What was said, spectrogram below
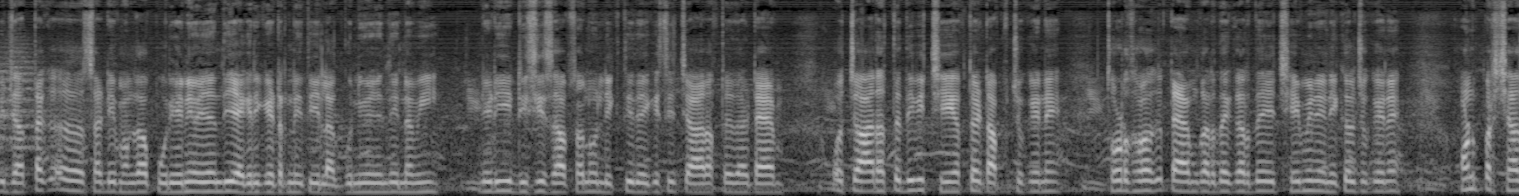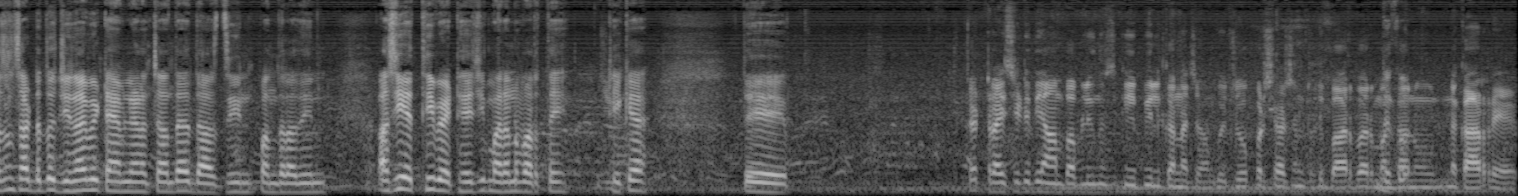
ਵੀ ਜਦ ਤੱਕ ਅ, ਸਾਡੀ ਮੰਗਾਂ ਪੂਰੀਆਂ ਨਹੀਂ ਹੋ ਜਾਂਦੀ ਐਗਰੀਗੇਟਰ ਨੀਤੀ ਲਾਗੂ ਨਹੀਂ ਹੋ ਜਾਂਦੀ ਨਵੀਂ ਜਿਹੜੀ ਡੀਸੀ ਸਾਹਿਬ ਸਾਨੂੰ ਲਿਖਤੀ ਦੇ ਗਏ ਸੀ 4 ਹਫ਼ਤੇ ਦਾ ਟਾਈਮ ਉਹ 4 ਹਫ਼ਤੇ ਦੇ ਵਿੱਚ 6 ਹਫ਼ਤੇ ਟੱਪ ਚੁੱਕੇ ਨੇ। ਥੋੜਾ ਥੋੜਾ ਟਾਈਮ ਕਰਦੇ ਕਰਦੇ 6 ਮਹੀਨੇ ਨਿਕਲ ਚੁੱਕੇ ਨੇ। ਹੁਣ ਪ੍ਰਸ਼ਾਸਨ ਸਾਡੇ ਤੋਂ ਜਿੰਨਾ ਵੀ ਟਾਈਮ ਲੈਣਾ ਚਾਹੁੰਦਾ ਹੈ 10 ਦਿਨ 15 ਦਿਨ ਅਸੀਂ ਇੱਥੇ ਹੀ ਬੈਠੇ ਜੀ ਮਰਨ ਵਰਤੇ ਠੀਕ ਹੈ? ਤੇ ਤਾਂ ਟਰਾਈ ਸਿਟੀ ਦੀ ਆਮ ਪਬਲਿਕ ਨੂੰ ਤੁਸੀਂ ਕੀ ਅਪੀਲ ਕਰਨਾ ਚਾਹੋਗੇ ਜੋ ਪ੍ਰਸ਼ਾਸਨ ਤੁਹਾਡੀ ਬਾਰ-ਬਾਰ ਮੰਗਾਂ ਨੂੰ ਨਕਾਰ ਰਿਹਾ ਹੈ?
